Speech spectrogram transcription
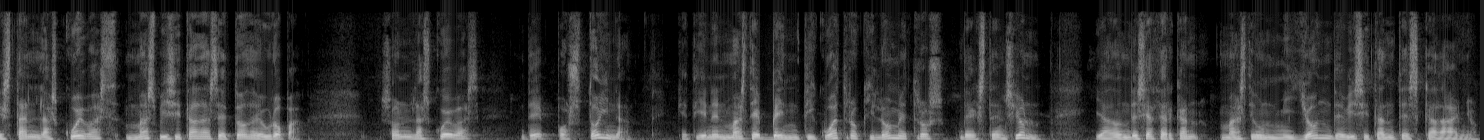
están las cuevas más visitadas de toda Europa. Son las cuevas de Postoina, que tienen más de 24 kilómetros de extensión y a donde se acercan más de un millón de visitantes cada año.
